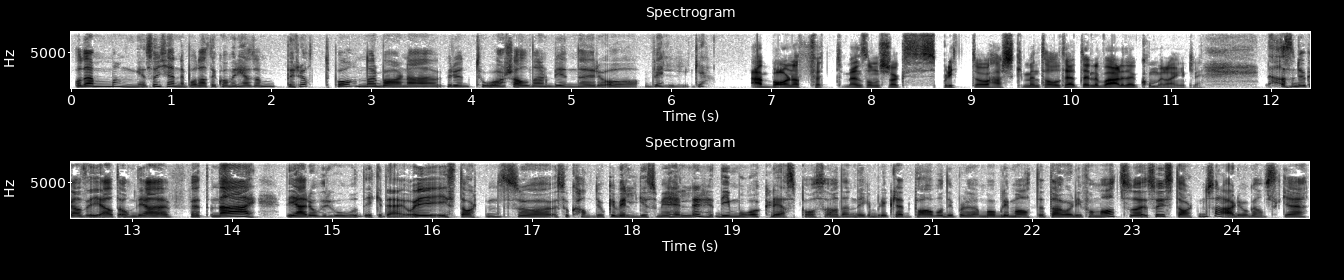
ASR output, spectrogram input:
Og det er mange som kjenner på det, at det kommer helt sånn brått på når barna rundt toårsalderen begynner å velge. Er barna født med en sånn slags splitt og hersk-mentalitet, eller hva er det det kommer av, egentlig? Altså Du kan si at om de er født Nei, de er overhodet ikke det. Og i, i starten så, så, kan de jo ikke velge så mye heller. De må kles på seg av den de blir kledd på av, og de må bli matet der hvor de får mat. Så, så i starten så er det jo ganske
